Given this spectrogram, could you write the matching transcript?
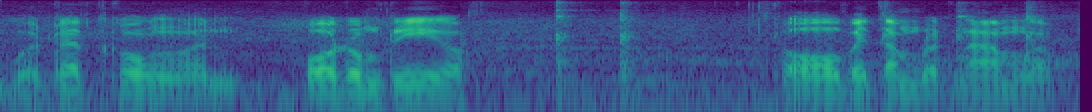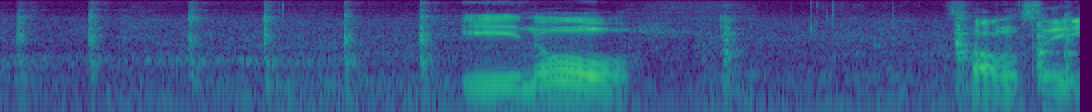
เบทรัดของอันปอดมตรีเขา ก็เอาไปตำรวจน้ำครับอีโน่สองสี่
